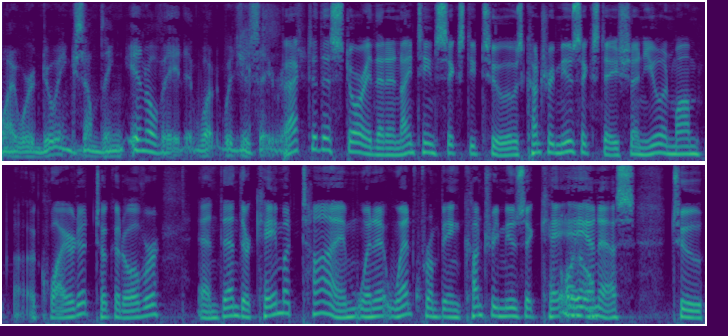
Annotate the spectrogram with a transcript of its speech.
why we're doing something innovative. What would you say, Rich? Back to this story that in 1962, it was country music station. You and mom uh, acquired it, took it over, and then there came a time when it went from being country music KANS to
